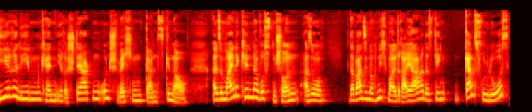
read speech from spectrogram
Ihre Lieben kennen ihre Stärken und Schwächen ganz genau. Also meine Kinder wussten schon, also da waren sie noch nicht mal drei Jahre, das ging ganz früh los,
